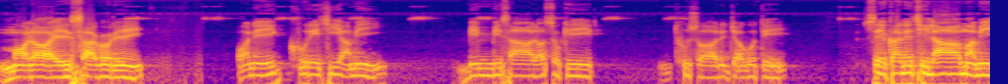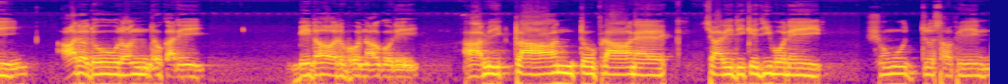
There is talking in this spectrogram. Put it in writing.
মলয় সাগরে। অনেক ঘুরেছি আমি বিম্বিসার অশোকের ধূসর জগতে। সেখানে ছিলাম আমি আরও দূর অন্ধকারে, বিদর্ভ নগরে। আমি ক্লান্ত প্রাণ এক চারিদিকে জীবনের সমুদ্র সফেন।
